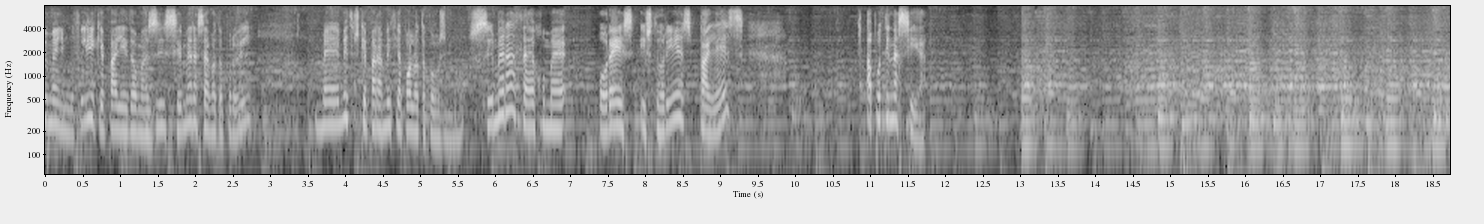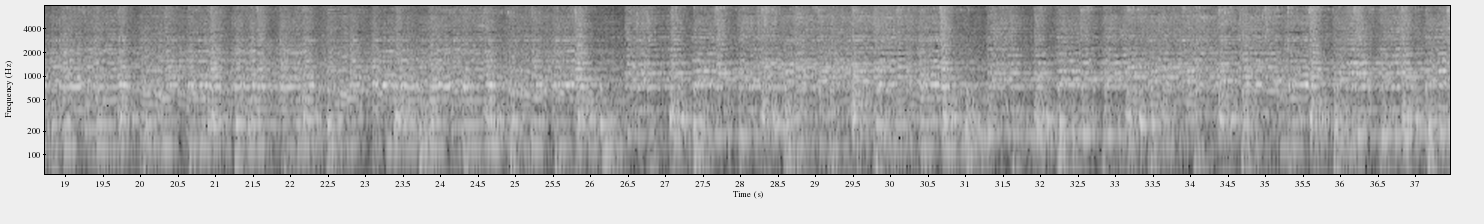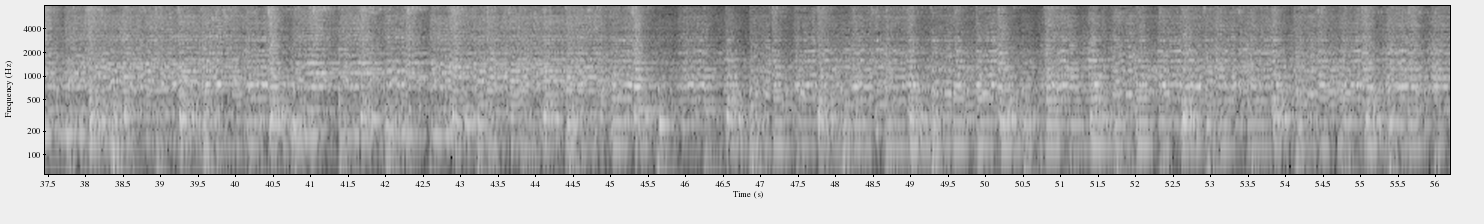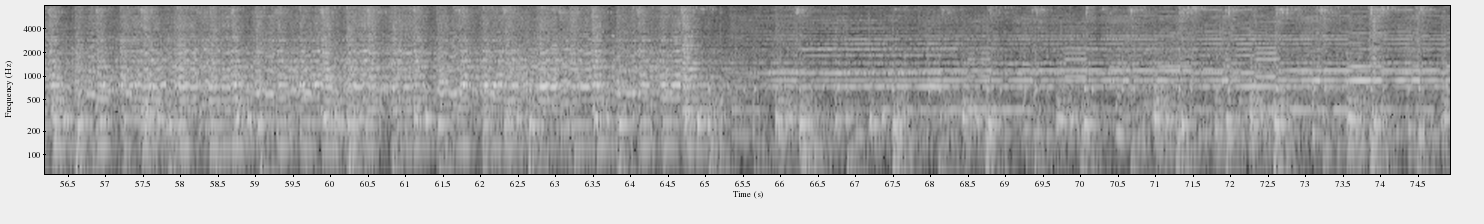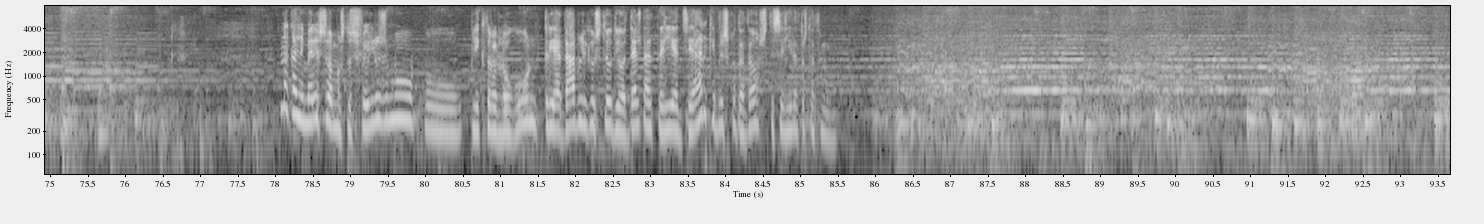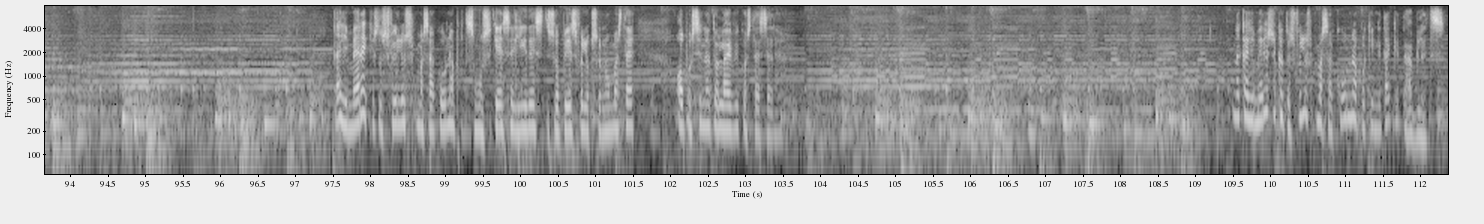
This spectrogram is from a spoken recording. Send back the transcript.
Αγαπημένοι μου φίλοι και πάλι εδώ μαζί σήμερα Σάββατο πρωί με μύθους και παραμύθια από όλο τον κόσμο. Σήμερα θα έχουμε ωραίες ιστορίες παλιές από την Ασία. Να καλημερίσω όμως τους φίλους μου που πληκτρολογούν www.studiodelta.gr και βρίσκονται εδώ στη σελίδα του σταθμού. Καλημέρα και στους φίλους που μας ακούν από τις μουσικές σελίδες στις οποίες φιλοξενούμαστε όπως είναι το Live24. Να καλημερίσω και τους φίλους που μας ακούν από κινητά και tablets.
